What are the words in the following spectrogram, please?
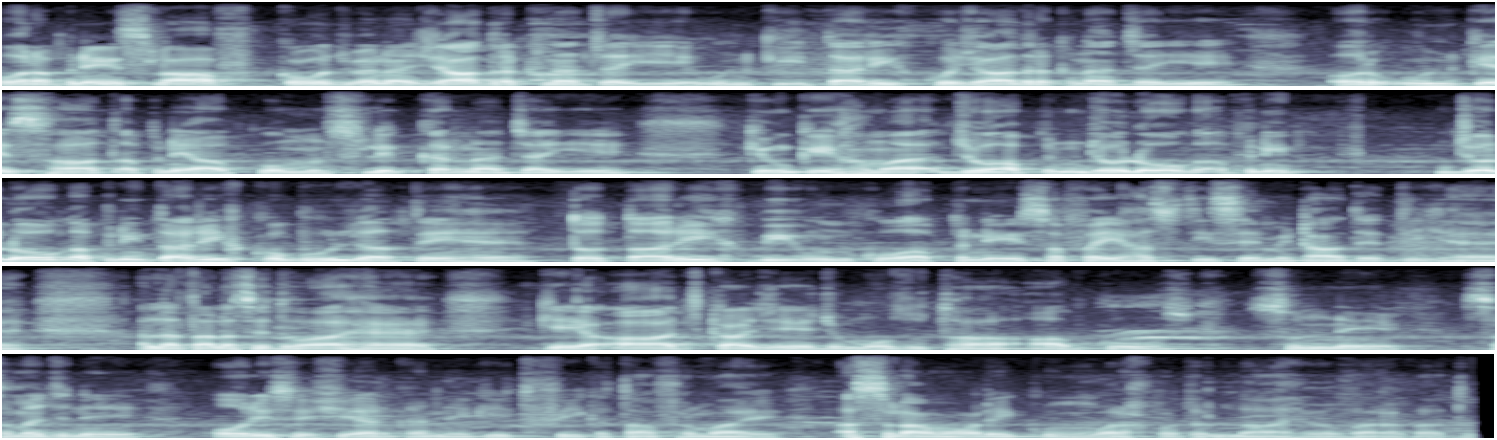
اور اپنے اسلاف کو جو ہے نا یاد رکھنا چاہیے، ان کی تاریخ کو یاد رکھنا چاہیے اور ان کے ساتھ اپنے آپ کو منسلک کرنا چاہیے۔ کیونکہ ہما، جو اپن جو لوگ اپنی، جو لوگ اپنی تاریخ کو بھول جاتے ہیں، تو تاریخ بھی ان کو اپنے صفحہ ہستی سے مٹا دیتی ہے۔ اللہ تعالیٰ سے دعا ہے کہ آج کا یہ جو موضوع تھا، آپ کو سننے، سمجھنے اور اسے شیئر کرنے کی توفیق عطا فرمائے۔ السلام علیکم ورحمۃ اللہ وبرکاتہ۔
